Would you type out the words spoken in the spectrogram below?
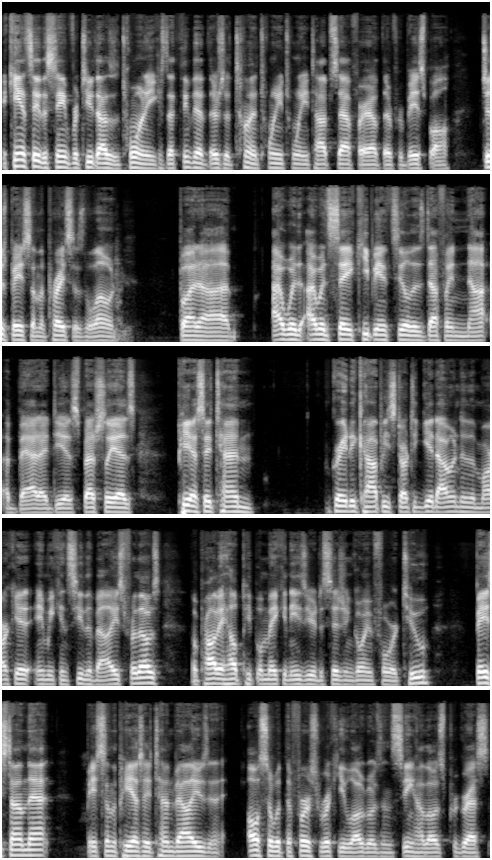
I can't say the same for 2020 because I think that there's a ton of 2020 top sapphire out there for baseball just based on the prices alone. But uh, I would I would say keeping it sealed is definitely not a bad idea, especially as PSA 10 graded copies start to get out into the market and we can see the values for those. It'll probably help people make an easier decision going forward too, based on that, based on the PSA 10 values, and also with the first rookie logos and seeing how those progress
